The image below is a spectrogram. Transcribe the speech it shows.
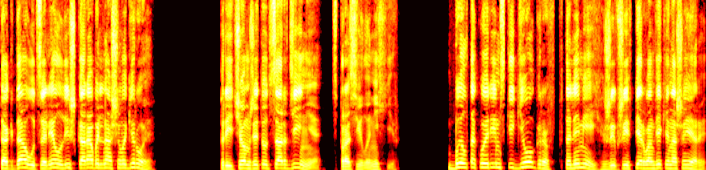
Тогда уцелел лишь корабль нашего героя. «При же тут Сардиния?» — спросила Нихир. «Был такой римский географ Птолемей, живший в первом веке нашей эры.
